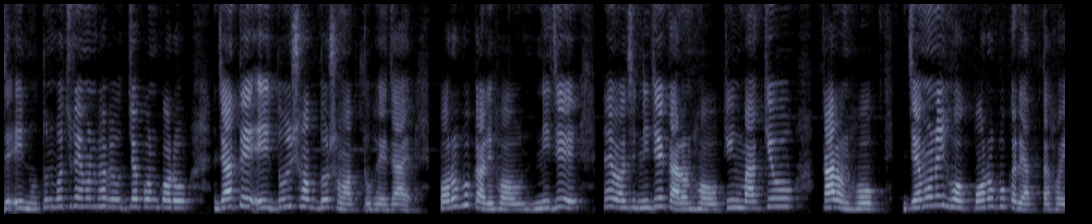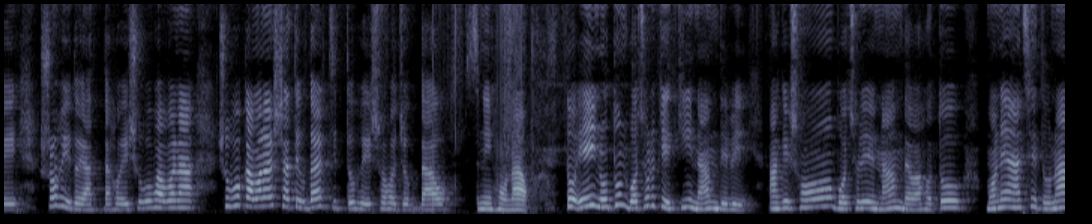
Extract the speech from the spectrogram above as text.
যে এই নতুন বছরে এমনভাবে উদযাপন করো যাতে এই দুই শব্দ সমাপ্ত হয়ে যায়। পরোপকারী হও, নিজে হ্যাঁ নিজে কারণ হও কিংবা কেউ কারণ হোক, যেমনই হোক পরোপকারী আত্মা হয়ে সহৃদয় আত্মা হয়ে শুভ ভাবনা, শুভ কামনার সাথে উদার চিত্ত হয়ে সহযোগ দাও, স্নেহ নাও। তো এই নতুন বছরকে কি নাম দেবে? আগে সব বছরের নাম দেওয়া হতো। মনে আছে তো না?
